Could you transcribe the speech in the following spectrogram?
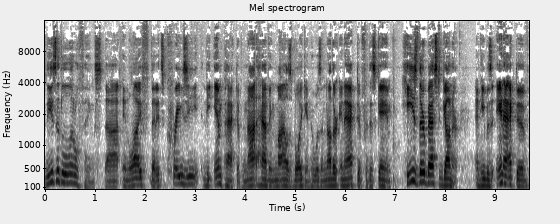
these are the little things uh, in life that it's crazy the impact of not having Miles Boykin, who was another inactive for this game. He's their best gunner, and he was inactive,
